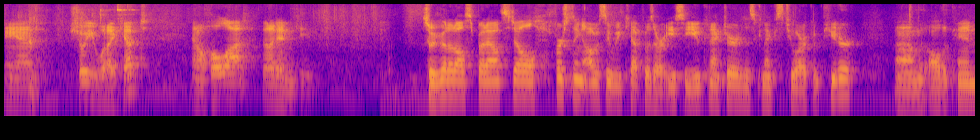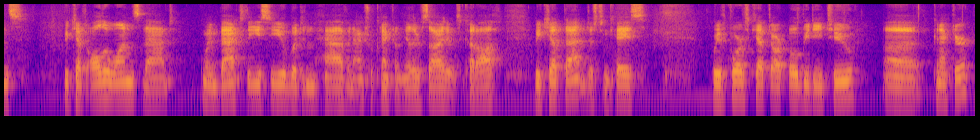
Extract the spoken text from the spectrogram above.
and show you what I kept and a whole lot that I didn't keep. So we've got it all spread out still. First thing obviously we kept was our ECU connector. This connects to our computer um, with all the pins. We kept all the ones that went back to the ECU but didn't have an actual connector on the other side. It was cut off. We kept that just in case. We of course kept our OBD2 uh, connector.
